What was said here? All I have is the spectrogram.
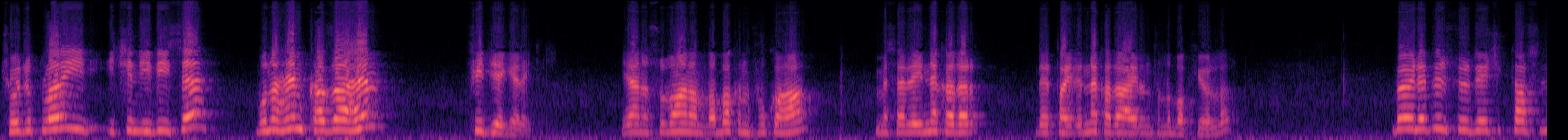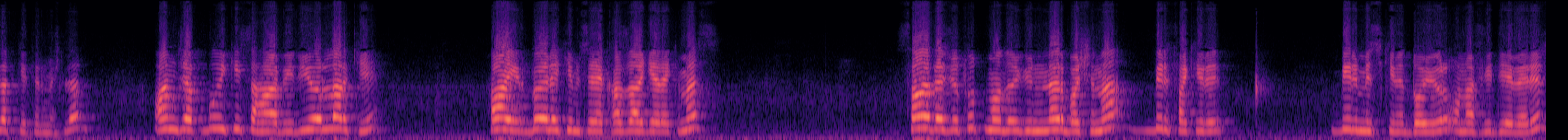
Çocukları için idiyse buna hem kaza hem fidye gerekir. Yani subhanallah bakın fukaha meseleyi ne kadar detaylı ne kadar ayrıntılı bakıyorlar. Böyle bir sürü değişik tafsilat getirmişler. Ancak bu iki sahabi diyorlar ki hayır böyle kimseye kaza gerekmez. Sadece tutmadığı günler başına bir fakiri bir miskini doyurur ona fidye verir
